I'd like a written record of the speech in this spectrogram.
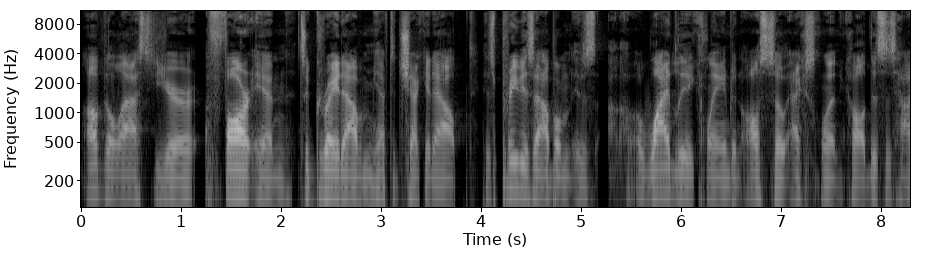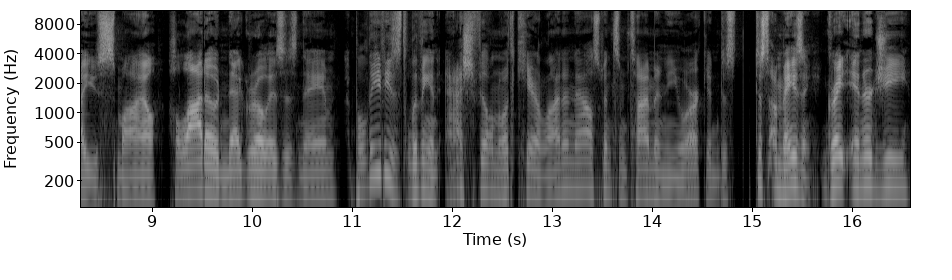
of the last year, Far In. It's a great album. You have to check it out. His previous album is widely acclaimed and also excellent called This Is How You Smile. Helado Negro is his name. I believe he's living in Asheville, North Carolina now. Spent some time in New York and just just amazing. Great energy.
